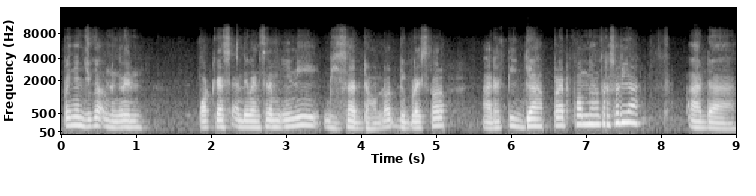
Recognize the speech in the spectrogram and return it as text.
pengen juga mendengarin podcast anti mainstream ini bisa download di Play Store. Ada tiga platform yang tersedia. Ada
